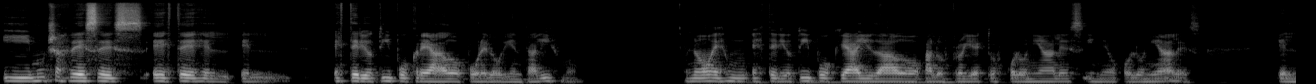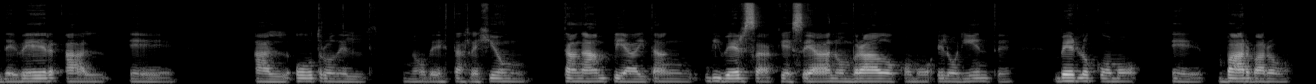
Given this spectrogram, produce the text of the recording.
y muchas veces este es el estereotipo creado por el orientalismo. No es un estereotipo que ha ayudado a los proyectos coloniales y neocoloniales. El deber al, eh, al otro del, ¿no? de esta región tan amplia y tan diversa que se ha nombrado como el Oriente, verlo como eh, bárbaro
